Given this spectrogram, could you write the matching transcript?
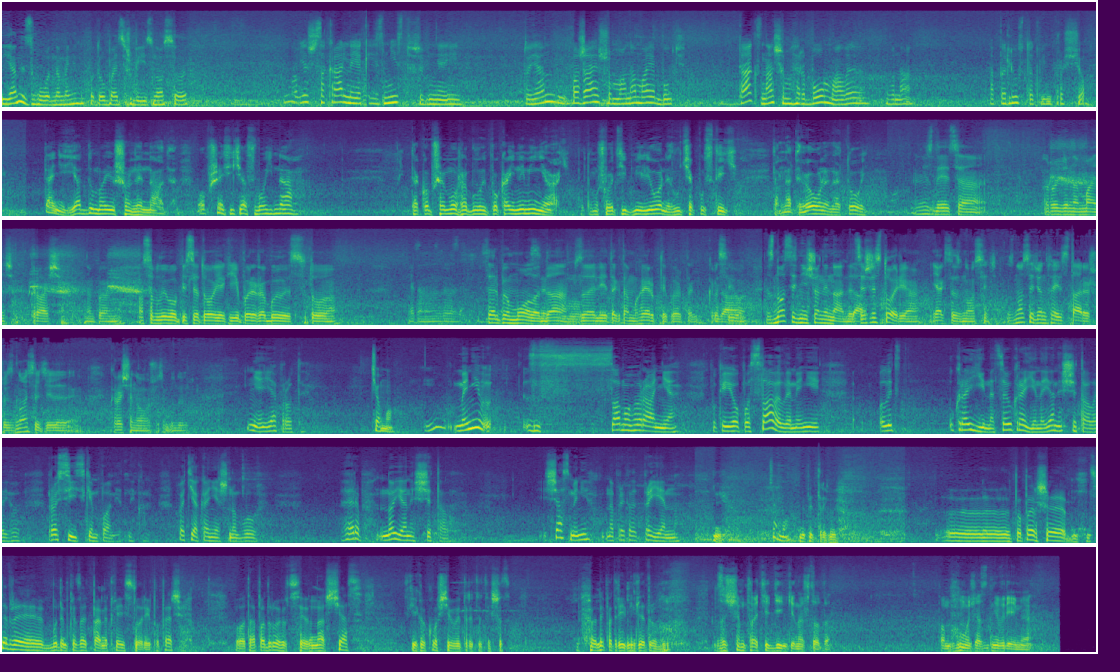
Я не згодна, мені не подобається, щоб її зносили. Ну, Є ж сакральний якийсь зміст в ній, то я вважаю, що вона має бути. Так, з нашим гербом, але вона. А пелюсток він про що? Та ні, я думаю, що не треба. Взагалі зараз війна. Так взагалі можна було і поки й не міняти. Тому що ці мільйони краще пустити там, на дрони, на той. Мені здається, родина мать краще, напевно. Особливо після того, як її переробили з того. Як вона називається? Серп і молот, так. Да, взагалі, так там герб тепер так красиво. Зносить нічого не треба. Це ж історія. Як це зносить? Зносить, он хай старе щось зносить і краще нове щось будують. Ні, я проти. Чому? Ну, мені з самого рання, поки його поставили, мені Україна, це Україна. Я не вважала його російським пам'ятником. Хоча, звісно, був герб, але я не вважала. І зараз мені, наприклад, приємно. Ні, Чому? не підтримую. Е, По-перше, це вже, будемо казати, пам'ятка історії, по-перше. От, а по-друге, це в наш час, скільки коштів витратити, що це. Вони потрібні для другого. Зачем тратить деньги на что-то? По-моему, сейчас не время.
